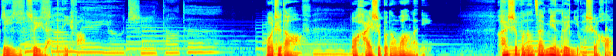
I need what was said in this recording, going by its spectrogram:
离你最远的地方。我知道，我还是不能忘了你，还是不能在面对你的时候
